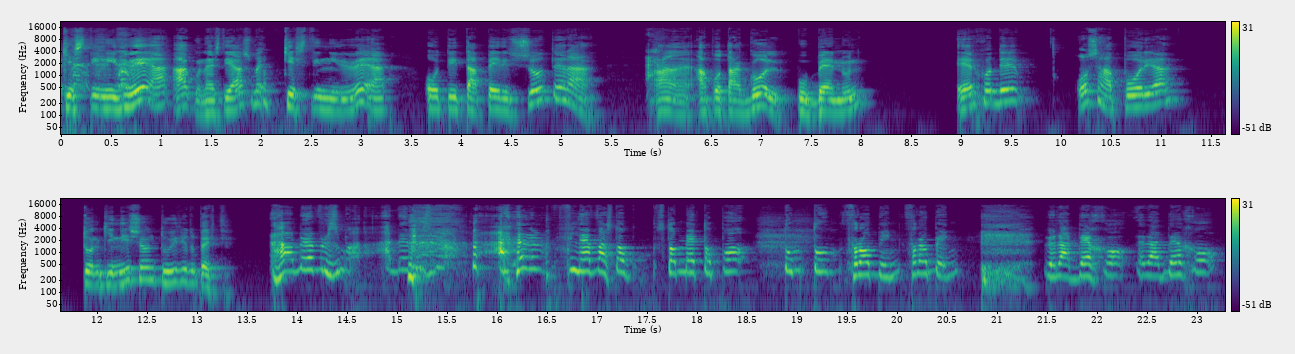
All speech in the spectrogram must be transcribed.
Και στην ιδέα, άκου να εστιάσουμε και στην ιδέα ότι τα περισσότερα από τα γκολ που μπαίνουν έρχονται ως απόρρια των κινήσεων του ίδιου του παίκτη. Ανέβρισμα, ανέβρισμα. Φλέβα στο, στο μέτωπο. Τουμ τουμ, throbbing, throbbing. Δεν αντέχω, δεν αντέχω.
